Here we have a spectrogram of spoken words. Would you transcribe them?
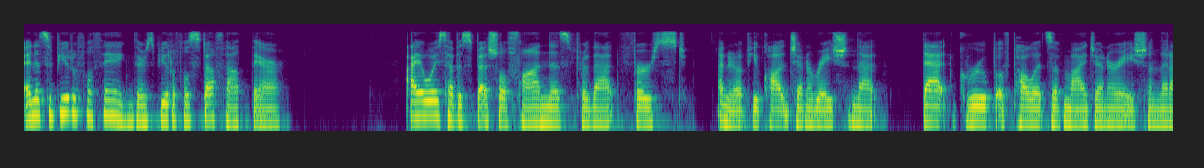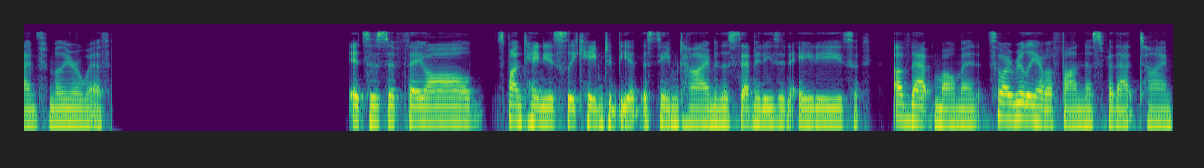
And it's a beautiful thing. There's beautiful stuff out there. I always have a special fondness for that first, I don't know if you call it generation, that that group of poets of my generation that I'm familiar with. It's as if they all spontaneously came to be at the same time in the 70s and 80s of that moment. So I really have a fondness for that time.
